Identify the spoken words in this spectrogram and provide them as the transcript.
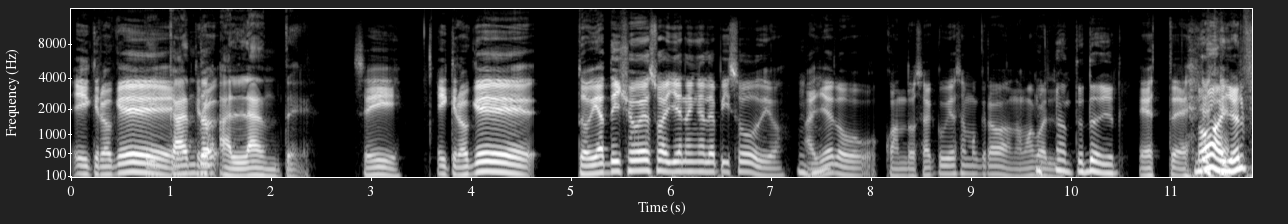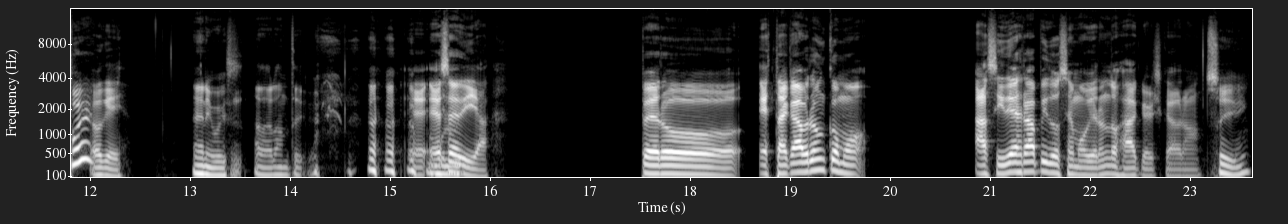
Y creo que... Picando adelante. Sí, y creo que tú habías dicho eso ayer en el episodio. Ayer o cuando sea que hubiésemos grabado, no me acuerdo. Antes de ayer. este, No, ayer fue. ok, Anyways, adelante. e- ese día. Pero está cabrón como así de rápido se movieron los hackers, cabrón. Sí.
